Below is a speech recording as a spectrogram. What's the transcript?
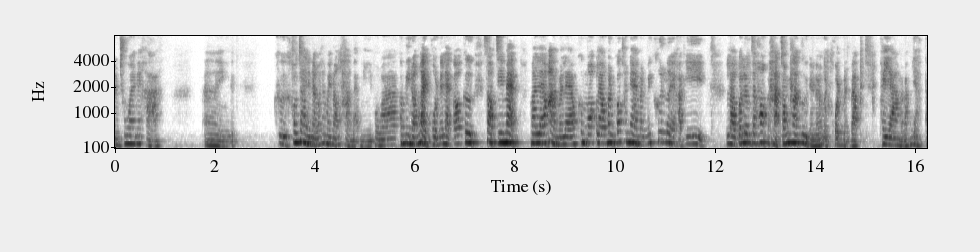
มันช่วยไหมคะอ่าอย่างนี้คือเข้าใจเลยนะว่าทำไมน้องถามแบบนี้ เพราะว่าก็มีน้องหลายคนนี่แหละก็คือสอบ GMAT มาแล้วอ่านมาแล้วคือม็อกแล้วมันก็คะแนนมันไม่ขึ้นเลยค่ะพี่ เราก็เริ่มจะหองหาช่องทางอื่นเนี่ยนะเหมือนคนเหมือนแบบพยายามเหมือนแบบอยากไป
